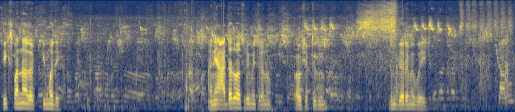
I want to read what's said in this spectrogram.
फिक्स पन्नास हजार किंमत आहे. आणि आधाच वासरू मित्रांनो पाहू शकता तुम्ही. एकदम गरम आहे बैल.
